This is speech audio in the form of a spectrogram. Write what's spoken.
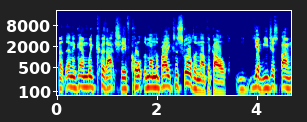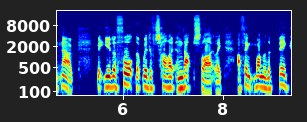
but then again, we could actually have caught them on the break and scored another goal. Yeah, we just don't know. But you'd have thought that we'd have tightened up slightly. I think one of the big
